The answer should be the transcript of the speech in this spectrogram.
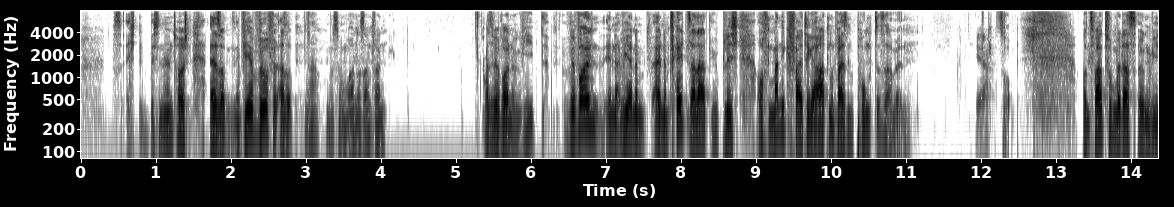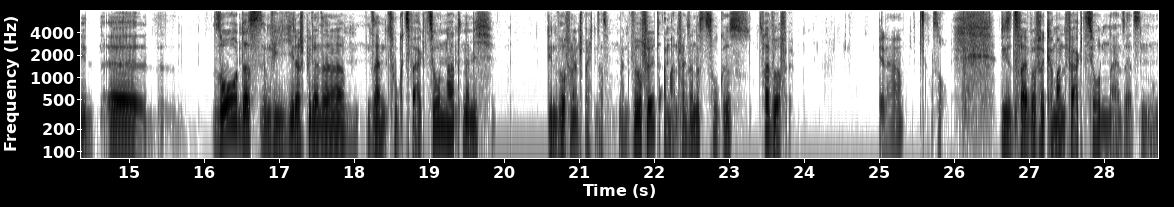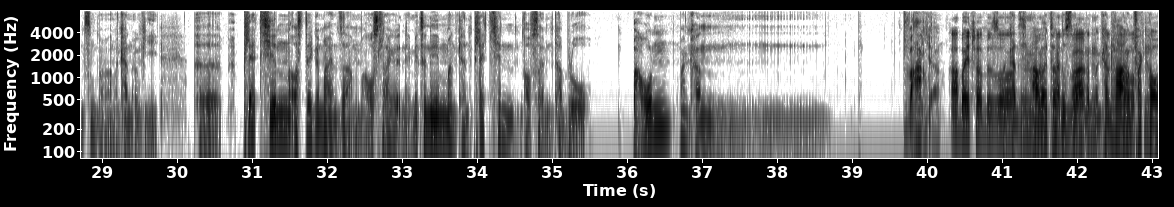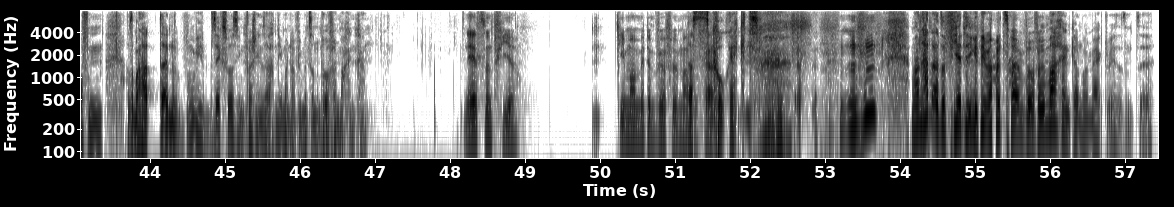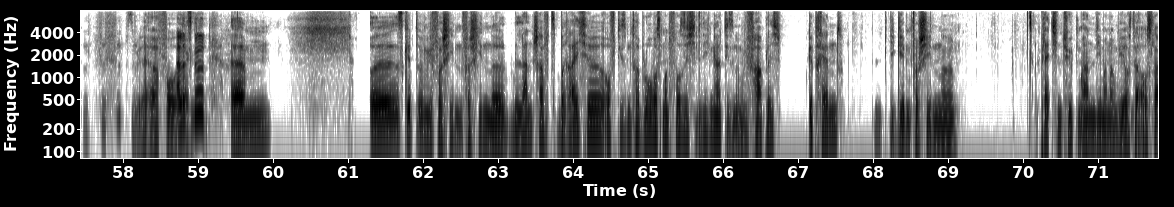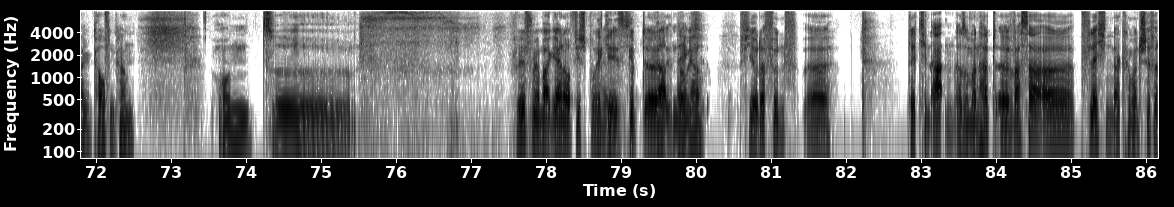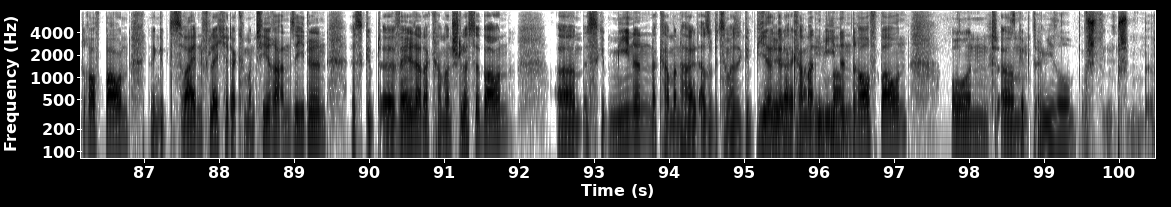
Das ist echt ein bisschen enttäuscht. Also, wir würfeln, also, na, müssen wir irgendwo anders anfangen. Also wir wollen irgendwie, wir wollen in, wie einem, einem Feldsalat üblich auf mannigfaltige Arten und Weisen Punkte sammeln. Ja. So. Und zwar tun wir das irgendwie äh, so, dass irgendwie jeder Spieler in, seiner, in seinem Zug zwei Aktionen hat, nämlich den Würfeln entsprechend. Also man würfelt am Anfang seines Zuges zwei Würfel. Genau. Diese zwei Würfel kann man für Aktionen einsetzen. Und zum, man kann irgendwie äh, Plättchen aus der gemeinsamen Auslage in der Mitte nehmen. Man kann Plättchen auf seinem Tableau bauen. Man kann Waren, Ja, Arbeiter besorgen. man kann sich Arbeiter besorgen, man kann Waren verkaufen. Also man hat dann irgendwie sechs oder sieben verschiedene Sachen, die man irgendwie mit so einem Würfel machen kann. Ne, es sind vier. Die man mit dem Würfel machen Das ist kann. korrekt. Man hat also vier Dinge, die man mit so einem Würfel machen kann. Man merkt, wir sind, äh, sind wieder hervorragend. Alles gut. Ähm, äh, es gibt irgendwie verschiedene, verschiedene Landschaftsbereiche auf diesem Tableau, was man vor sich liegen hat. Die sind irgendwie farblich getrennt. Die geben verschiedene Plättchentypen an, die man irgendwie aus der Auslage kaufen kann. Und äh, hilf mir mal gerne auf die Sprünge. Okay, es Ich gibt, äh, glaube ich, vier oder fünf äh, Plättchenarten. Also man hat äh, Wasserflächen, äh, da kann man Schiffe drauf bauen. Dann gibt es Weidenfläche, da kann man Tiere ansiedeln. Es gibt äh, Wälder, da kann man Schlösser bauen. Ähm, es gibt Minen, da kann man halt, also beziehungsweise Gebirge, Gebirge, da, kann man Minen, bauen. drauf bauen. Und ähm, es gibt irgendwie so,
